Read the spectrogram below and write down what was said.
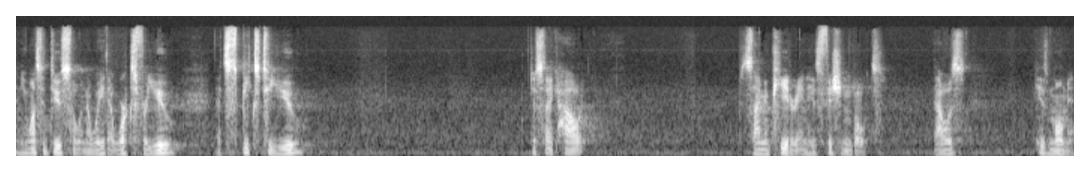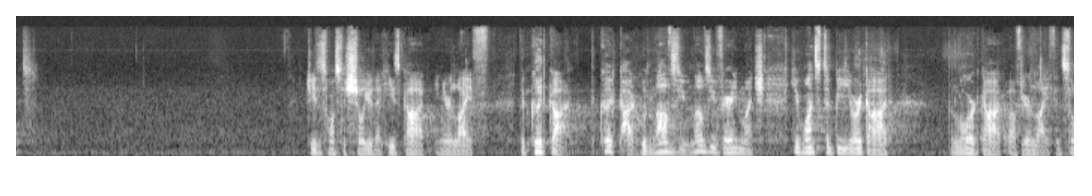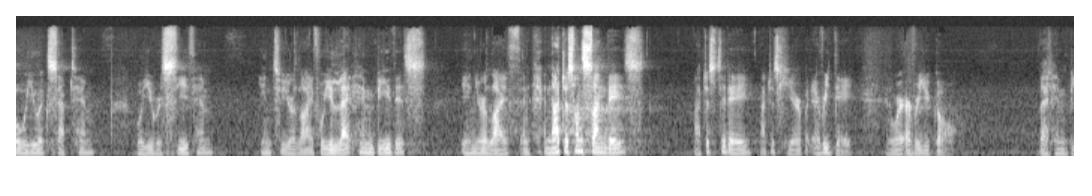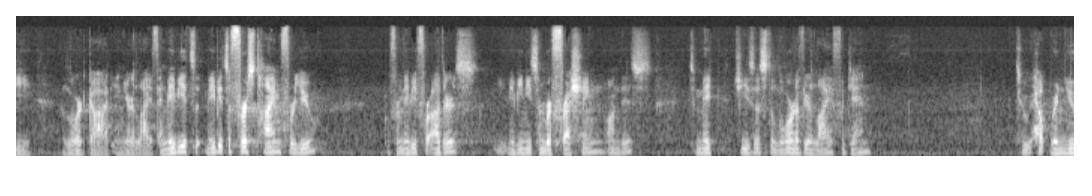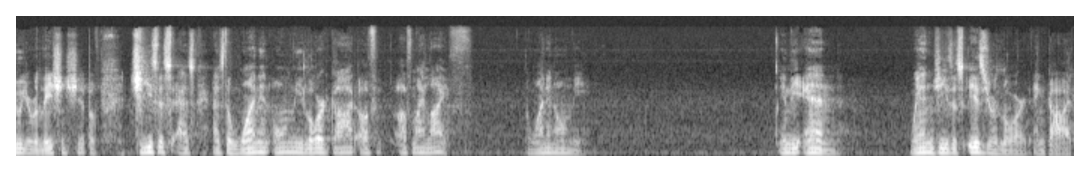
And He wants to do so in a way that works for you, that speaks to you. Just like how Simon Peter in his fishing boat, that was his moment. Jesus wants to show you that He's God in your life, the good God, the good God who loves you, loves you very much. He wants to be your God, the Lord God of your life. And so, will you accept Him? Will you receive him into your life? Will you let him be this in your life? And, and not just on Sundays, not just today, not just here, but every day and wherever you go. Let him be the Lord God in your life. And maybe it's, maybe it's a first time for you, but for maybe for others, maybe you need some refreshing on this to make Jesus the Lord of your life again to help renew your relationship of Jesus as, as the one and only Lord God of, of my life. The one and only. In the end, when Jesus is your Lord and God,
